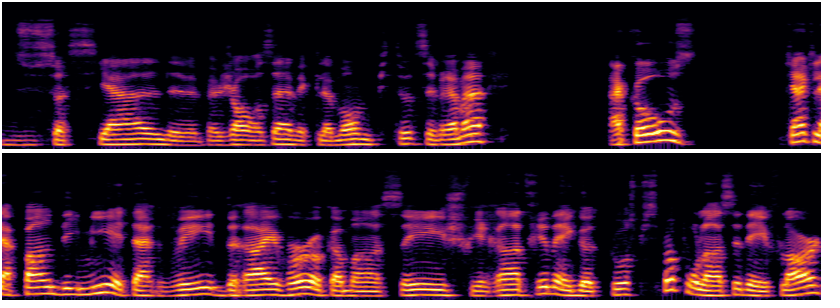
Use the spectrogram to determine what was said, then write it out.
du social, de jaser avec le monde, puis tout. C'est vraiment à cause, quand la pandémie est arrivée, Driver a commencé, je suis rentré dans les gars de course, puis c'est pas pour lancer des fleurs,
